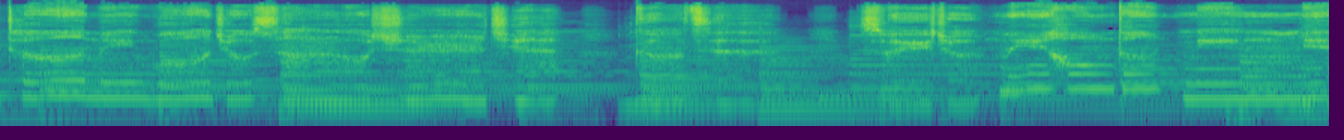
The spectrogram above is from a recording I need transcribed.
的你我就散落世界，各自随着霓虹灯明灭，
